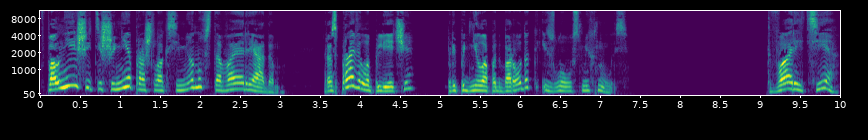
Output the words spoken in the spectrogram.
в полнейшей тишине прошла к Семену, вставая рядом, расправила плечи, приподняла подбородок и зло усмехнулась. Твари те,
